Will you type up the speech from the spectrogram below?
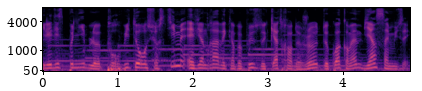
Il est disponible pour 8€ sur Steam et viendra avec un peu plus de 4 heures de jeu, de quoi quand même bien s'amuser.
